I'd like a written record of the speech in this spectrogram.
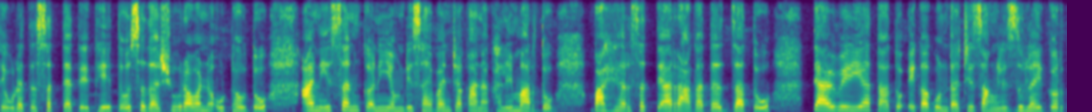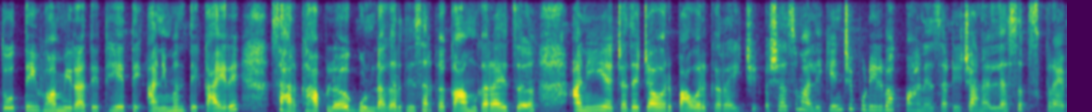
तेवढ्यात सत्या तेथे येतो सदाशिवरावांना उठवतो आणि सनकन यम डी साहेबांच्या कानाखाली मारतो. बाहेर सत्या रागातच जातो. त्यावेळी आता तो एका गुंडाची चांगलीच धुलाई करतो. तेव्हा मीरा तिथे येते आणि म्हणते काय रे? सारखं आपलं गुंडागर्दीसारखं काम करायचं आणि याच्या त्याच्यावर पावर करायची. अशाच मालिकेंचे पुढील भाग पाहण्यासाठी चॅनलला सबस्क्राईब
